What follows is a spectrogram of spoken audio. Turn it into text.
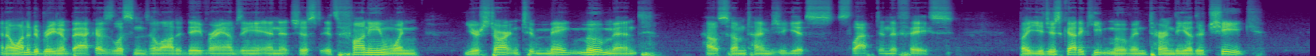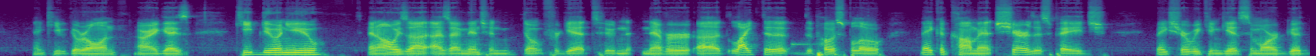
and I wanted to bring it back. I was listening to a lot of Dave Ramsey, and it's just it's funny when you're starting to make movement, how sometimes you get slapped in the face but you just got to keep moving, turn the other cheek, and keep rolling. All right, guys, keep doing you. And always, uh, as I mentioned, don't forget to n- never uh, like the, the post below, make a comment, share this page, make sure we can get some more good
